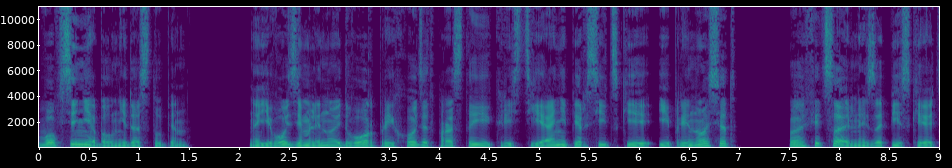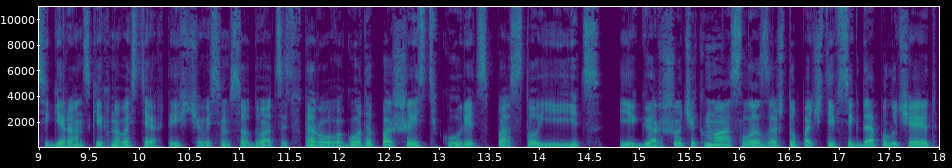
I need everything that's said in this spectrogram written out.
вовсе не был недоступен. На его земляной двор приходят простые крестьяне персидские и приносят по официальной записке о тегеранских новостях 1822 года по 6 куриц, по 100 яиц и горшочек масла, за что почти всегда получают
